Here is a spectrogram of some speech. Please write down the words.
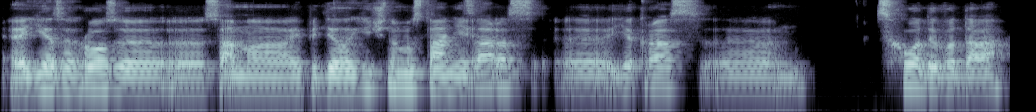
е, є загрозою е, саме епідіологічному стані. Зараз е, якраз е, сходи вода,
